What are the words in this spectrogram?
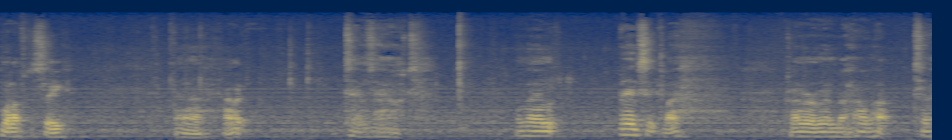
We'll have to see uh, how it turns out. And then basically trying to remember how that uh,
